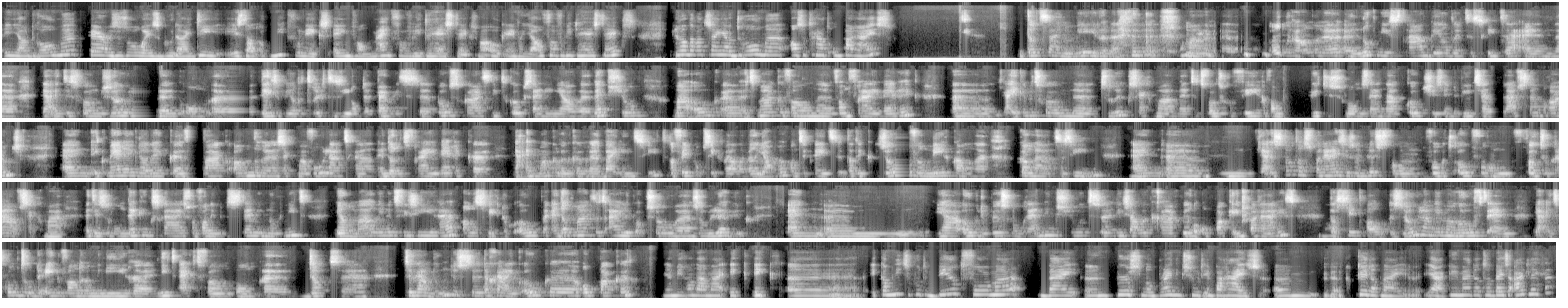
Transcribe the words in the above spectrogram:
in jouw dromen. Paris is always a good idea is dan ook niet voor niks een van mijn favoriete hashtags, maar ook een van jouw favoriete hashtags. Miranda, wat zijn jouw dromen als het gaat om Parijs? Dat zijn er meerdere. maar onder andere uh, nog meer straatbeelden te schieten. En uh, ja, het is gewoon zo leuk om deze beelden terug te zien op de Paris postcards die te koop zijn in jouw webshop. Maar ook het maken van, van vrij werk. ja, ik heb het gewoon druk, zeg maar, met het fotograferen van beauty salons en naar coaches in de beauty en lifestyle branche. En ik merk dat ik uh, vaak anderen zeg maar voor laat gaan en dat het vrije werk uh, ja, er makkelijker uh, bij inschiet. Dat vind ik op zich wel, wel jammer, want ik weet dat ik zoveel meer kan, kan laten zien. En ehm, ja, een stad als Parijs is een lust voor, een, voor het oog voor een fotograaf, zeg maar. Het is een ontdekkingsreis waarvan ik de bestemming nog niet helemaal in het vizier heb. Alles ligt nog open. En dat maakt het eigenlijk ook zo, zo leuk. En um, ja, ook de personal branding shoots, uh, die zou ik graag willen oppakken in Parijs. Dat zit al zo lang in mijn hoofd. En ja, het komt er op de een of andere manier uh, niet echt van om uh, dat te gaan doen. Dus dat ga ik ook oppakken. Ja, Miranda, maar ik, ik, ik kan me niet zo goed een beeld vormen bij een personal branding shoot in Parijs. Um, kun, je dat mij, ja, kun je mij dat wat beter uitleggen?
